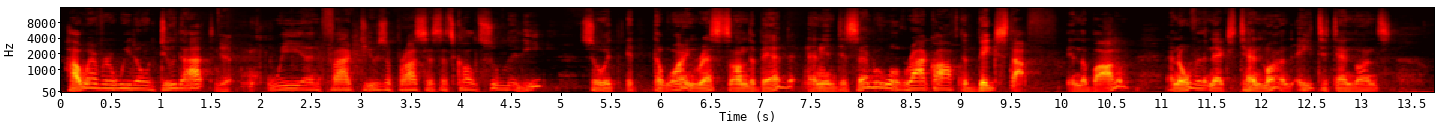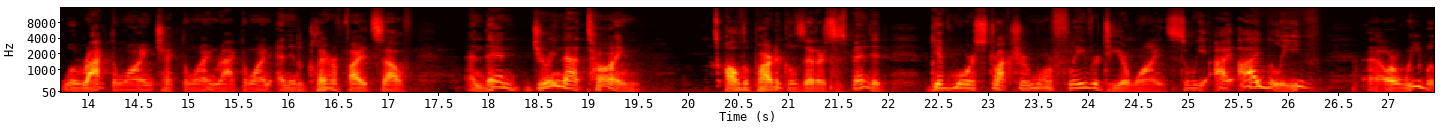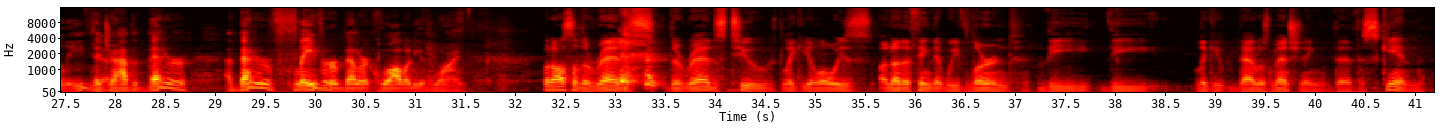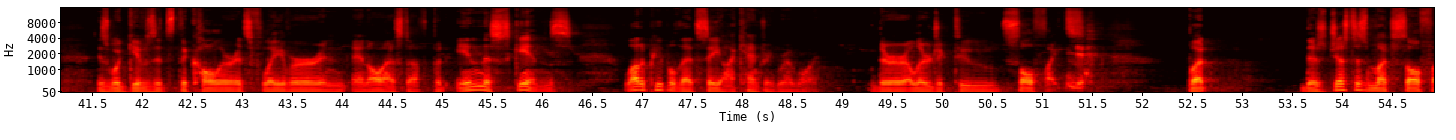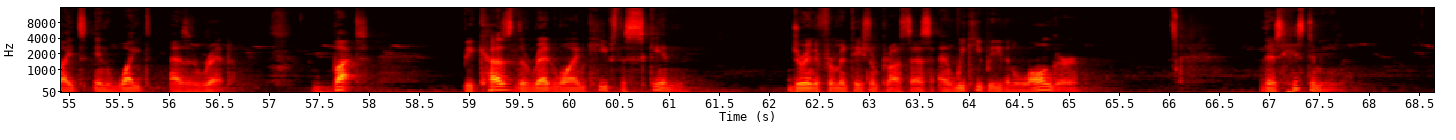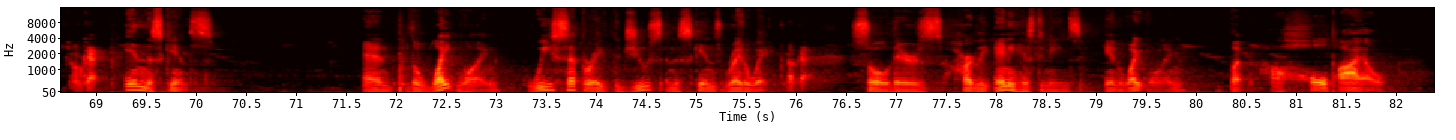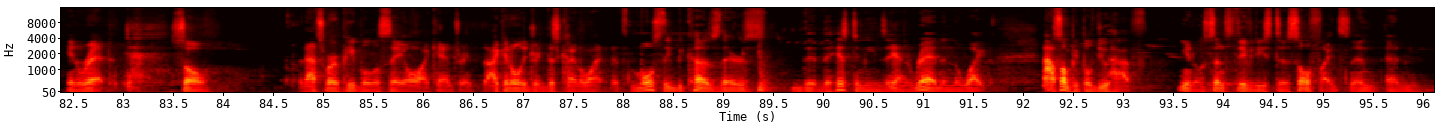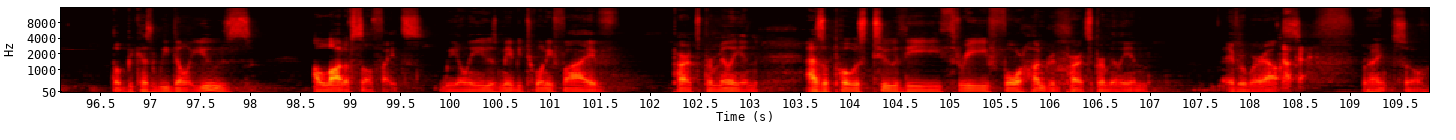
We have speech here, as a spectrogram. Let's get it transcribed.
However, we don't do that. Yeah. We, in fact, use a process that's called sous le lit. So it, it, the wine rests on the bed, and in December, we'll rack off the big stuff in the bottom. And over the next 10 months, eight to 10 months, we'll rack the wine, check the wine, rack the wine, and it'll clarify itself. And then during that time, all the particles that are suspended give more structure, more flavor to your wines. So we, I, I believe, uh, or we believe, that you have a better, a better flavor, better quality of wine. But also the reds, the reds too. Like you'll always another thing that we've learned the the like you, Dad was mentioning the the skin is what gives it the color, its flavor, and and all that stuff. But in the skins, a lot of people that say oh, I can't drink red wine, they're allergic to sulfites. Yeah. But there's just as much sulfites in white as in red. But because the red wine keeps the skin during the fermentation process and we keep it even longer, there's histamine Okay. in the skins. And the white wine, we separate the juice and the skins right away. Okay. So there's hardly any histamines in white wine, but a whole pile in red. So that's where people will say, "Oh, I can't drink. I can only drink this kind of wine." It's mostly because there's the, the histamines in Yeah. the red and the white. Now, some people do have, you know, sensitivities to sulfites, and and but because we don't use a lot of sulfites, we only use maybe 25 parts per million, as opposed to the three, 400 parts per million everywhere else Okay. right? So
